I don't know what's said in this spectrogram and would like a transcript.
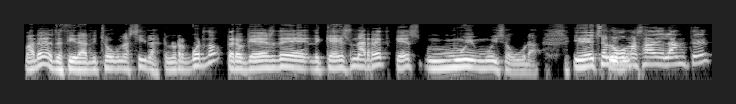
¿Vale? Es decir, has dicho unas siglas que no recuerdo, pero que es de, que es una red que es muy, muy segura. Y de hecho, luego más adelante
